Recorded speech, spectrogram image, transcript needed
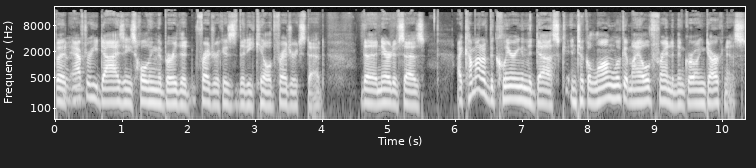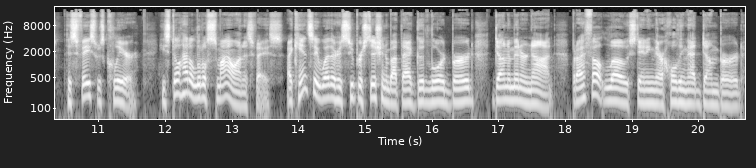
but mm-hmm. after he dies and he's holding the bird that frederick is that he killed frederick's dead the narrative says I come out of the clearing in the dusk and took a long look at my old friend in the growing darkness. His face was clear. He still had a little smile on his face. I can't say whether his superstition about that good Lord bird done him in or not, but I felt low standing there holding that dumb bird.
